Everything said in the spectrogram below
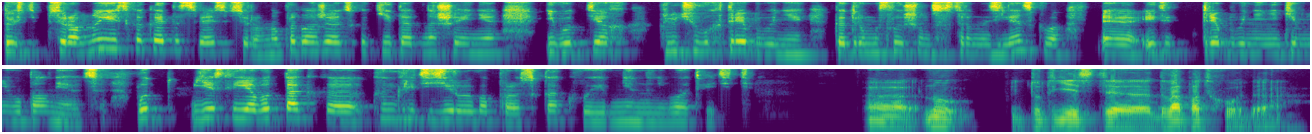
То есть все равно есть какая-то связь, все равно продолжаются какие-то отношения. И вот тех ключевых требований, которые мы слышим со стороны Зеленского, э, эти требования никем не выполняются. Вот если я вот так э, конкретизирую вопрос, как вы мне на него ответите? Э, ну, тут есть два подхода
